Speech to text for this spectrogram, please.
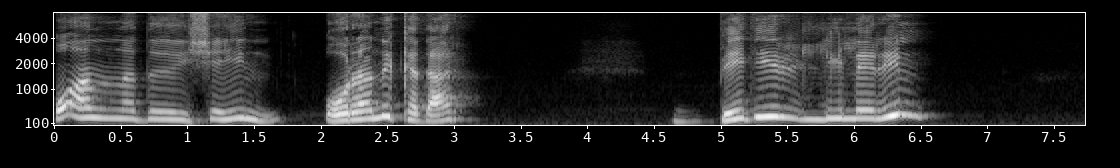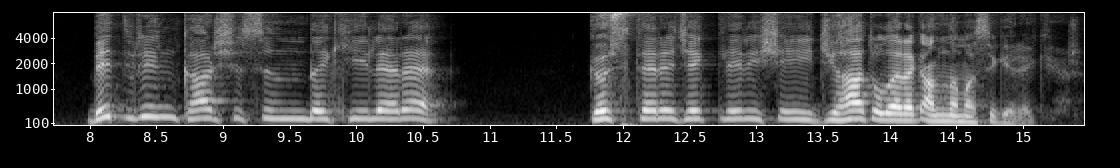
o anladığı şeyin oranı kadar Bedirlilerin Bedrin karşısındakilere gösterecekleri şeyi cihat olarak anlaması gerekiyor.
